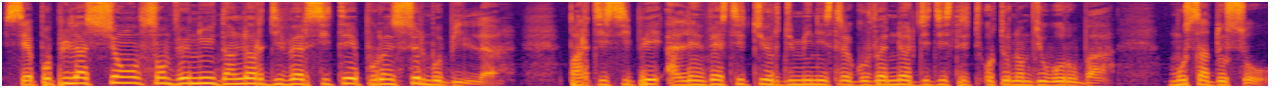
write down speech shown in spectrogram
Ces populations sont venues dans leur diversité pour un seul mobile. Participer à l'investiture du ministre-gouverneur du district autonome du Woruba, Moussa Dosso.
